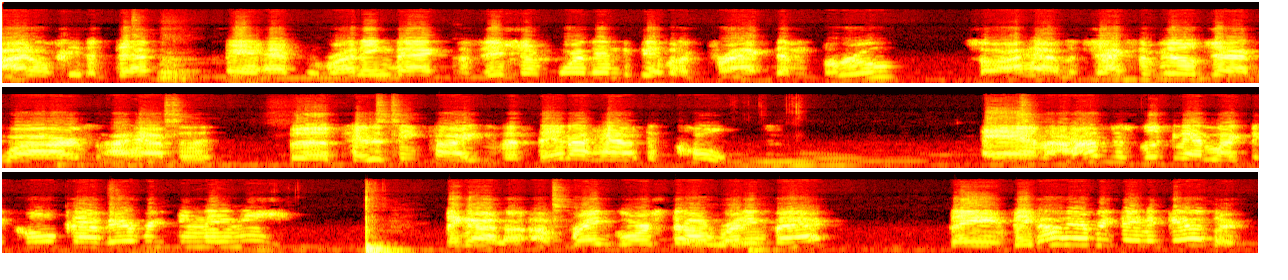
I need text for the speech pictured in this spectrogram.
I don't see the depth at the running back position for them to be able to drag them through. So I have the Jacksonville Jaguars, I have the, the Tennessee Titans, and then I have the Colts. And I'm just looking at like the Colts have everything they need. They got a, a Frank Gore style running back. They they got everything together.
